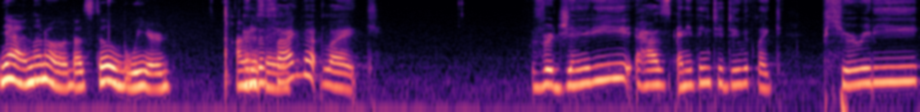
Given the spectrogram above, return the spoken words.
Yeah, no, no, that's still weird. I'm and the saying. fact that like virginity has anything to do with like purity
